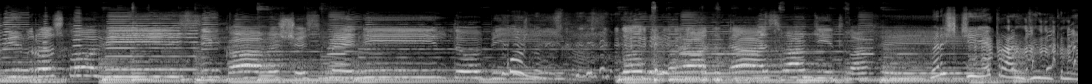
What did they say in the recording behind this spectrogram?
Він розповість цікаве щось мені й тобі. Добрі ради дасть вам дітлахи. Мерщі екран вімкни.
